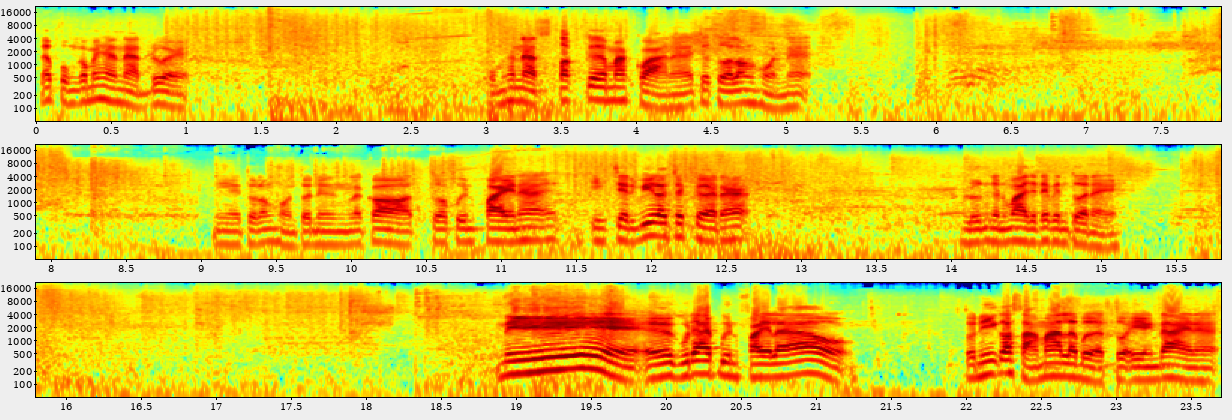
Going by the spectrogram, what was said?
แล้วผมก็ไม่ถนัดด้วย ผมถนัดสต็อกเกอร์มากกว่านะเจ้าตัวล่องหนนะนี่ไงตัวล่องหนตัวหนึ่งแล้วก็ตัวปืนไฟนะฮะอีกเจ็ดวิเราจะเกิดนะฮะลุ้นกันว่าจะได้เป็นตัวไหน นี่ เออ กูได้ปืนไฟแล้ว ตัวนี้ก็สามารถระเบิดตัวเองได้นะฮะ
